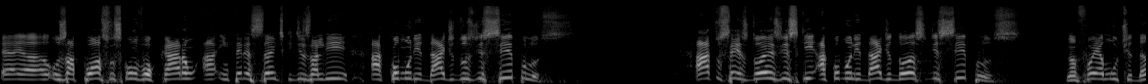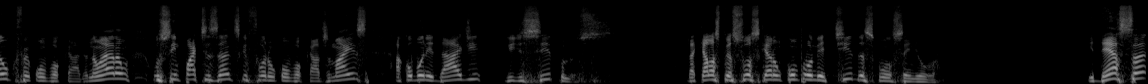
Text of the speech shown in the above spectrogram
é, os apóstolos convocaram, a, interessante que diz ali, a comunidade dos discípulos. Atos 6,2 diz que a comunidade dos discípulos. Não foi a multidão que foi convocada, não eram os simpatizantes que foram convocados, mas a comunidade de discípulos, daquelas pessoas que eram comprometidas com o Senhor. E dessa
